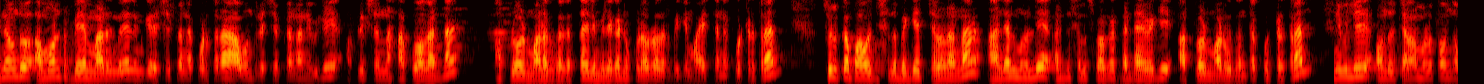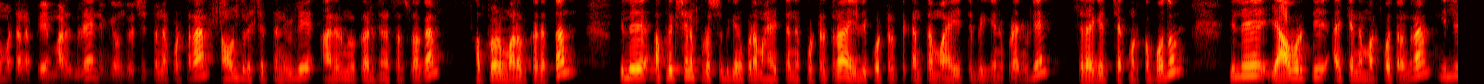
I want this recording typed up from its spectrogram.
ಇನ್ನೊಂದು ಅಮೌಂಟ್ ಪೇ ಮಾಡಿದ್ಮೇಲೆ ನಿಮಗೆ ರೆಸಿಪ್ಟ್ ಅನ್ನ ಕೊಡ್ತಾರ. ಆ ಒಂದು ರೆಸಿಪ್ಟ್ ಅನ್ನ ನೀವು ಇಲ್ಲಿ ಅಪ್ಲಿಕೇಶನ್ ಹಾಕುವಾಗ ಅದನ್ನ ಅಪ್ಲೋಡ್ ಮಾಡಬೇಕಾಗತ್ತಾ? ಇಲ್ಲಿ ಮಿಲೆಗಣ್ಣು ಕೂಡ ಅದ್ರ ಬಗ್ಗೆ ಮಾಹಿತಿಯನ್ನು ಕೊಟ್ಟಿರ್ತಾರೆ. ಶುಲ್ಕ ಪಾವತಿಸಿದ ಬಗ್ಗೆ ಚಲನನ್ನ ಆನ್ಲೈನ್ ಮೂಲಕ ಅರ್ಜಿ ಸಲ್ಲಿಸುವಾಗ ಕಡ್ಡಾಯವಾಗಿ ಅಪ್ಲೋಡ್ ಮಾಡುವುದು ಅಂತ ಕೊಟ್ಟಿರ್ತಾರೆ. ನೀವು ಇಲ್ಲಿ ಒಂದು ಚಲನ ಮೂಲಕ ಒಂದು ಅಮೌಂಟ್ ಅನ್ನ ಪೇ ಮಾಡಿದ್ಮೇಲೆ ನಿಮಗೆ ಒಂದು ರೆಸಿಪ್ಟ್ ಅನ್ನ ಕೊಡ್ತಾರ. ಆ ಒಂದು ರೆಸಿಪ್ಟ್ ನೀವು ಇಲ್ಲಿ ಆನ್ಲೈನ್ ಮೂಲಕ ಅರ್ಜಿನ ಸಲ್ಲಿಸುವಾಗ ಅಪ್ಲೋಡ್ ಮಾಡಬೇಕಾಗತ್ತೆ? ಇಲ್ಲಿ ಅಪ್ಲಿಕೇಶನ್ ಪ್ರೊಸೆಸ್ ಬಗ್ಗೆ ಕೂಡ ಮಾಹಿತಿಯನ್ನು ಕೊಟ್ಟಿರ್ತಾರ. ಇಲ್ಲಿ ಕೊಟ್ಟಿರ್ತಕ್ಕಂಥ ಮಾಹಿತಿ ಬಗ್ಗೆ ಕೂಡ ನೀವು ಸರಿಯಾಗಿ ಚೆಕ್ ಮಾಡ್ಕೋಬಹುದು ಇಲ್ಲಿ ಯಾವ ರೀತಿ ಆಯ್ಕೆಯನ್ನ ಮಾಡ್ಕೋತಾರ ಅಂದ್ರ, ಇಲ್ಲಿ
